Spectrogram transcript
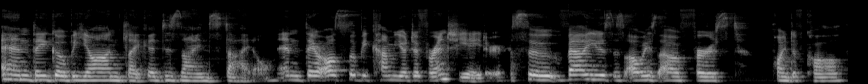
and they go beyond like a design style. And they're also become your differentiator. So, values is always our first point of call.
